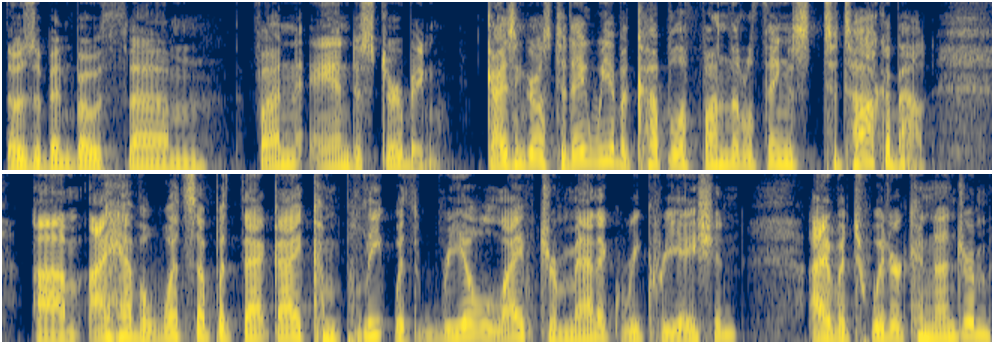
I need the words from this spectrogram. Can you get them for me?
Those have been both um, fun and disturbing. Guys and girls, today we have a couple of fun little things to talk about. Um, I have a What's Up with That Guy complete with real life dramatic recreation. I have a Twitter conundrum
